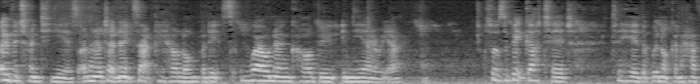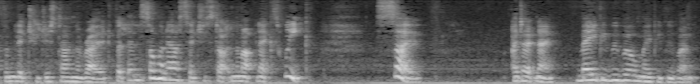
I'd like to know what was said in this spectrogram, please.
over 20 years. I mean, I don't know exactly how long, but it's well-known car boot in the area. So I was a bit gutted to hear that we're not going to have them literally just down the road. But then someone else said she's starting them up next week. So, I don't know. Maybe we will, maybe we won't.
